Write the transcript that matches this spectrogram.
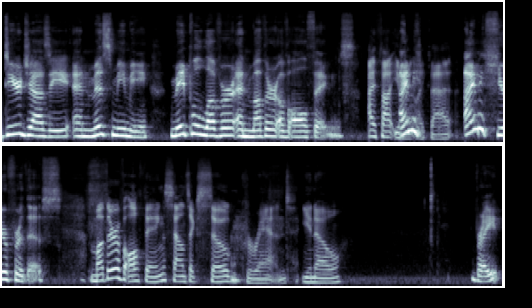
Dear Jazzy and Miss Mimi, Maple lover and mother of all things. I thought you I might mean- like that. I'm here for this. Mother of all things sounds like so grand, you know? Right?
